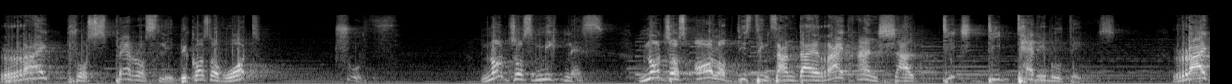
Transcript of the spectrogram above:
ride prosperously because of what? Truth. Not just meekness not just all of these things. And thy right hand shall teach thee terrible things. Right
